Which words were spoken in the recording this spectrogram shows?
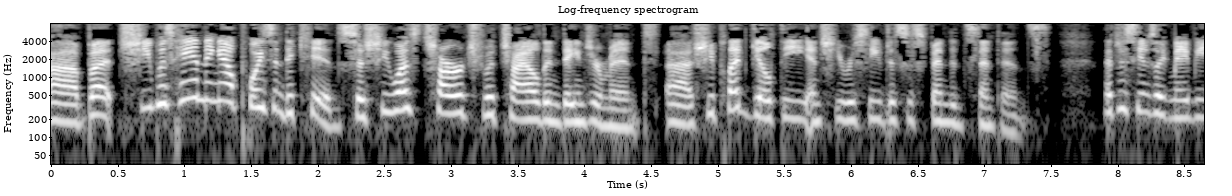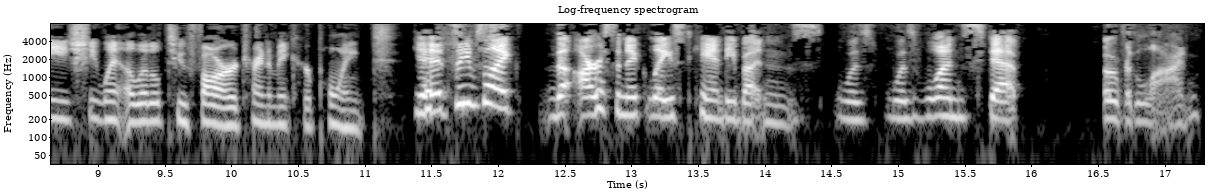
Uh, but she was handing out poison to kids, so she was charged with child endangerment. Uh, she pled guilty and she received a suspended sentence. That just seems like maybe she went a little too far trying to make her point. Yeah, it seems like the arsenic laced candy buttons was was one step over the line.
